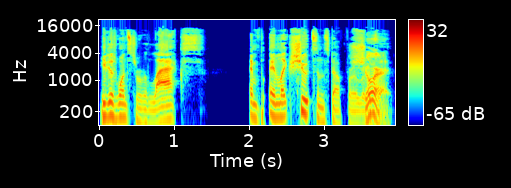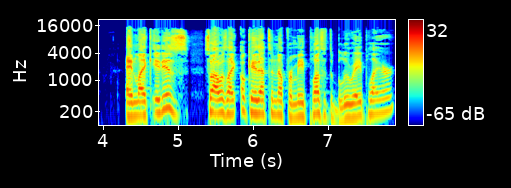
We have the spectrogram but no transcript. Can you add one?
He just wants to relax and and like shoot some stuff for a little Sure. bit. And like it is so I was like, okay, that's enough for me. Plus it's a Blu-ray player.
